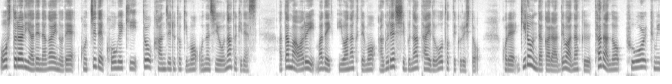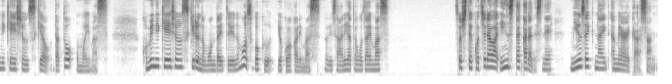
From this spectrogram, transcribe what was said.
オーストラリアで長いので、こっちで攻撃と感じる時も同じような時です。頭悪いまで言わなくてもアグレッシブな態度をとってくる人。これ、議論だからではなく、ただの poor communication skill だと思います。コミュニケーションスキルの問題というのもすごくよくわかります。のりさんありがとうございます。そしてこちらはインスタからですね。Music Night America さん。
